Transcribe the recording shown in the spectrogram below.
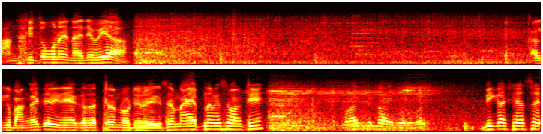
ভাঙতি তো মনে হয় নাই রে ভাইয়া। কালকে ভাঙ্গাইতে পারিনি এক হাজার টাকা নোটি রয়ে গেছে। নাই আপনার কাছে ভাঙটি বিকাশে আছে?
